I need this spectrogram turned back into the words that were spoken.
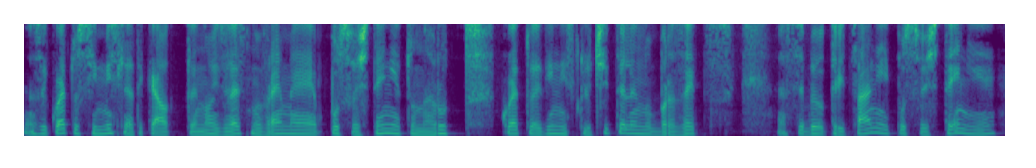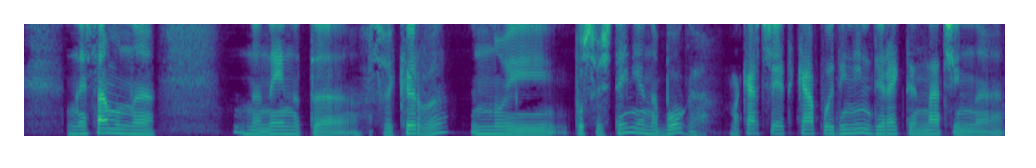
за което си мисля така от едно известно време е посвещението на Рут, което е един изключителен образец. Себеотрицание и посвещение не само на на нейната свекърва, но и посвещение на Бога. Макар, че е така по един индиректен начин а,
